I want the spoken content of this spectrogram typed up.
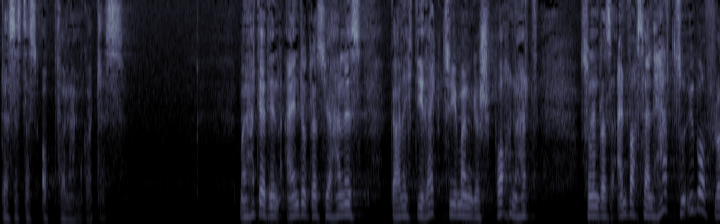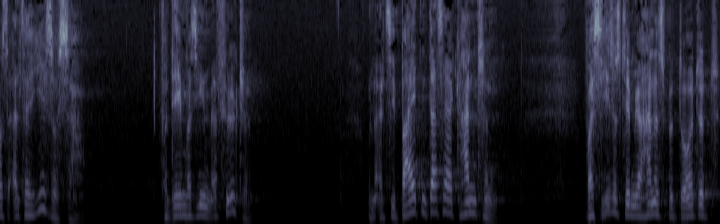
das ist das Opferlamm Gottes. Man hat ja den Eindruck, dass Johannes gar nicht direkt zu jemandem gesprochen hat, sondern dass einfach sein Herz so überfloss, als er Jesus sah, von dem, was ihn erfüllte. Und als die beiden das erkannten, was Jesus dem Johannes bedeutet,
